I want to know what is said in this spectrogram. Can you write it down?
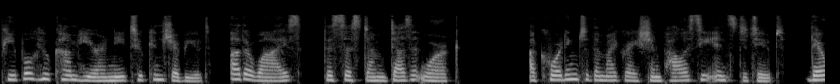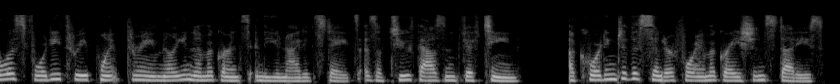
People who come here need to contribute, otherwise, the system doesn't work. According to the Migration Policy Institute, there was 43.3 million immigrants in the United States as of 2015. According to the Center for Immigration Studies,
